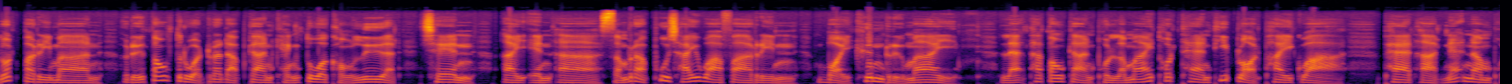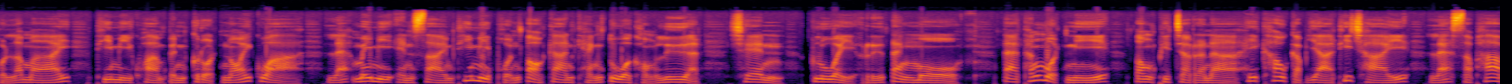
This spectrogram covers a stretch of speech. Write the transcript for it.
ลดปริมาณ หรือต้องตรวจระดับการแข็งตัวของเลือด เช่น INR สำหรับผู้ใช้วาฟาริน บ่อยขึ้นหรือไม่ และถ้าต้องการผลไม้ทดแทนที่ปลอดภัยกว่า แพทย์อาจแนะนำผลไม้ที่มีความเป็นกรดน้อยกว่า และไม่มีเอนไซม์ที่มีผลต่อการแข็งตัวของเลือด เช่น กล้วยหรือแตงโม แต่ทั้งหมดนี้ต้องพิจารณาให้เข้ากับยาที่ใช้ และสภาพ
